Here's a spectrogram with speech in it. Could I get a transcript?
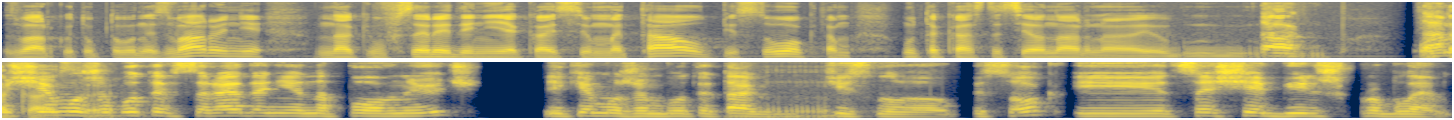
Зваркою, тобто вони зварені, на всередині якась метал, пісок, там ну така стаціонарна. Так, Там ще може бути всередині наповнююч, який може бути так тісно пісок, і це ще більш проблем.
